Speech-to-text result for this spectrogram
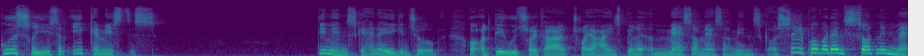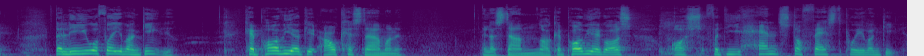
Guds rige, som ikke kan mistes, det menneske, han er ikke en tåbe. Og, og det udtryk har, tror jeg har inspireret masser og masser af mennesker. Og se på, hvordan sådan en mand, der lever for evangeliet, kan påvirke afkaststammerne, eller stammen, og kan påvirke os, os, fordi han står fast på evangeliet.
